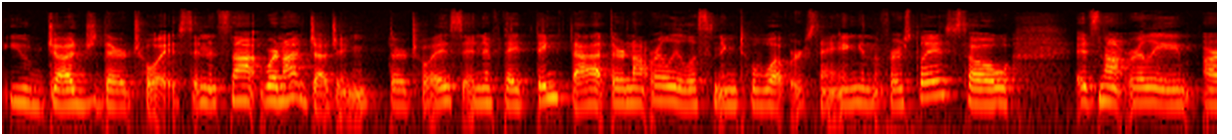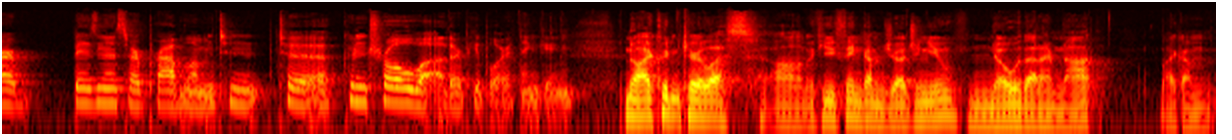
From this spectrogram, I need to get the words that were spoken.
you judge their choice and it's not we're not judging their choice and if they think that they're not really listening to what we're saying in the first place so it's not really our business or problem to to control what other people are thinking No, I couldn't care less. Um, if you think I'm judging you, know that I'm not. Like I'm.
